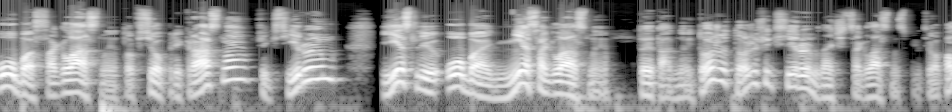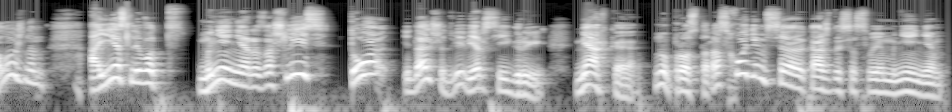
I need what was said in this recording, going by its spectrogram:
оба согласны, то все прекрасно, фиксируем. Если оба не согласны, то это одно и то же, тоже фиксируем, значит согласны с противоположным. А если вот мнения разошлись, то и дальше две версии игры. Мягкая, ну просто расходимся, каждый со своим мнением.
